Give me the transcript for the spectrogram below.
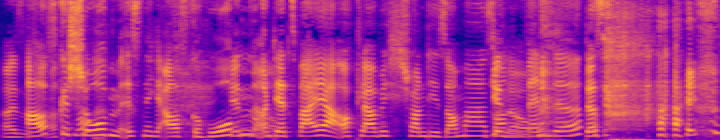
Also Aufgeschoben ist nicht aufgehoben genau. und jetzt war ja auch, glaube ich, schon die Sommersonnenwende. Genau. Das heißt,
